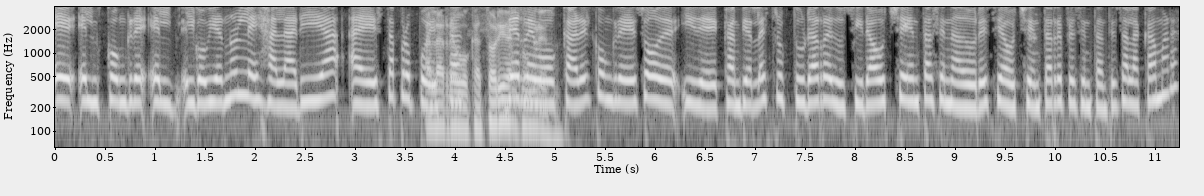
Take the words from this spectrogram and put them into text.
eh el, el, gobierno le jalaría a esta propuesta de revocar el Congreso y de cambiar la estructura, reducir a 80 senadores y a 80 representantes a la Cámara?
